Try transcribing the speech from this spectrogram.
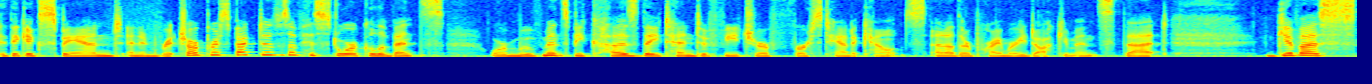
I think, expand and enrich our perspectives of historical events or movements because they tend to feature firsthand accounts and other primary documents that give us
